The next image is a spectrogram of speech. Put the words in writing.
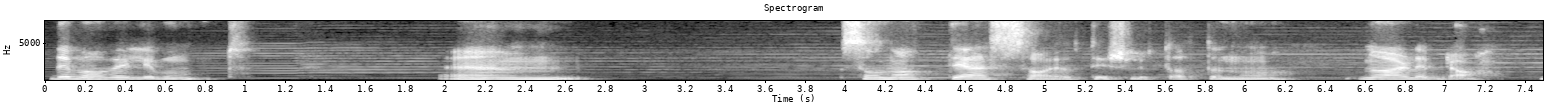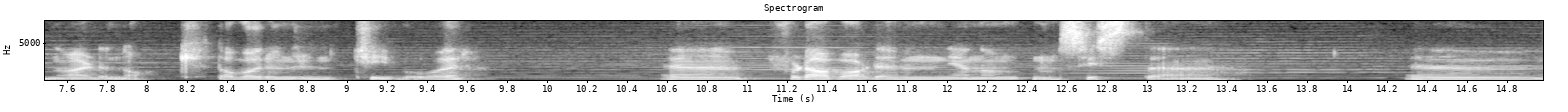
Det var veldig vondt. Um, sånn at jeg sa jo til slutt at nå, nå er det bra. Nå er det nok. Da var hun rundt 20 år. Eh, for da var det hun gjennom den siste eh,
